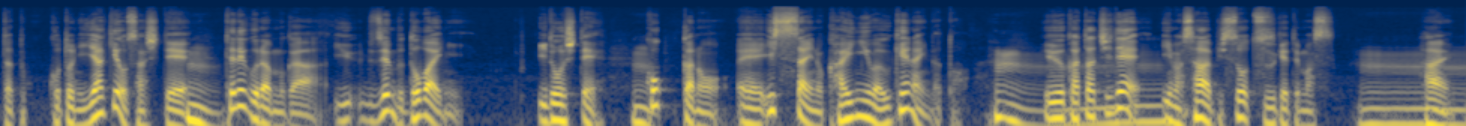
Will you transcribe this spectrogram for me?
たことに嫌気をさして、うん。テレグラムがゆ全部ドバイに移動して、うん。国家の、えー一切の介入は受けないんだとうん。いう形で、今、サービスを続けてます。はい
